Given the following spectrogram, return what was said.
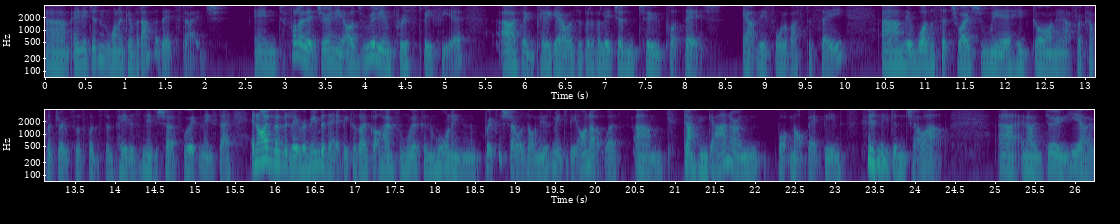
Um, and he didn't want to give it up at that stage. And to follow that journey, I was really impressed, to be fair. I think Gower is a bit of a legend to put that out there for all of us to see. Um, there was a situation where he'd gone out for a couple of drinks with Winston Peters and never showed up for work the next day. And I vividly remember that because I'd got home from work in the morning and the breakfast show was on. He was meant to be on it with um, Duncan Garner and whatnot back then, and he didn't show up. Uh, and I do, yeah, I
